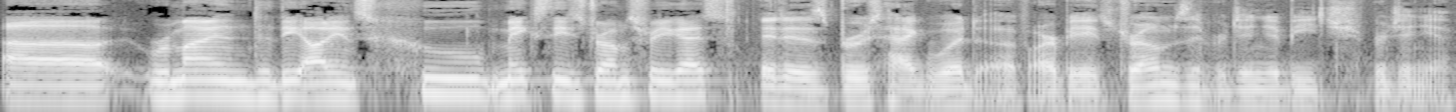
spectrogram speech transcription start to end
Uh, remind the audience who makes these drums for you guys? It is Bruce Hagwood of RBH Drums in Virginia Beach, Virginia.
